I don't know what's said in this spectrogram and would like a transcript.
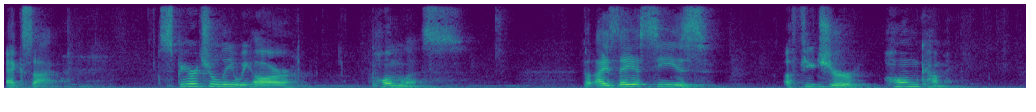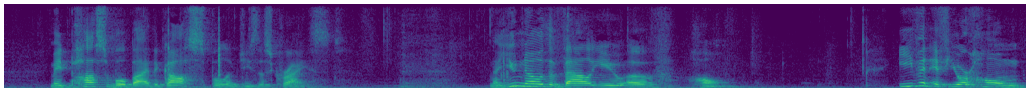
exile. Spiritually, we are homeless. But Isaiah sees a future homecoming made possible by the gospel of Jesus Christ. Now, you know the value of home. Even if your home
